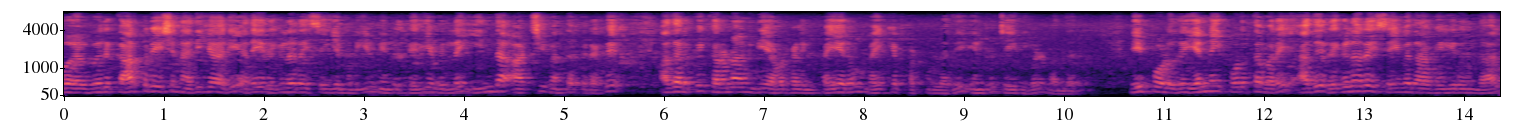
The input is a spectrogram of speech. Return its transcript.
ஒரு கார்ப்பரேஷன் அதிகாரி அதை ரெகுலரைஸ் செய்ய முடியும் என்று தெரியவில்லை. இந்த ஆட்சி வந்த பிறகு அதற்கு கருணாநிதி அவர்களின் பெயரும் வைக்கப்பட்டுள்ளது என்று செய்திகள் வந்தது. இப்பொழுது என்னை பொறுத்தவரை அது ரெகுலரை செய்வதாக இருந்தால்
